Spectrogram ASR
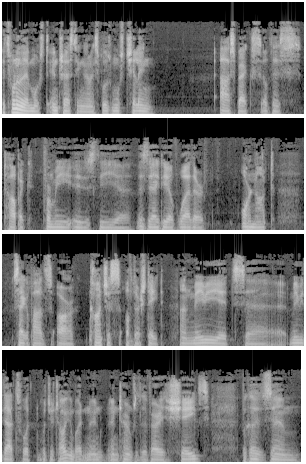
it's one of the most interesting and I suppose most chilling aspects of this topic for me is the uh, is the idea of whether or not psychopaths are conscious of their state. And maybe it's uh, maybe that's what, what you're talking about in, in terms of the various shades, because um,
